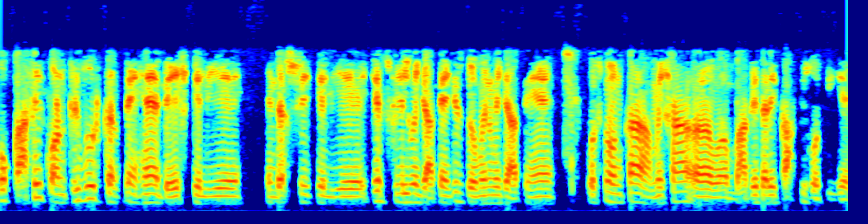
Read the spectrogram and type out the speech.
वो काफ़ी कंट्रीब्यूट करते हैं देश के लिए इंडस्ट्री के लिए, जिस फ़ील्ड में जाते हैं, जिस डोमेन में जाते हैं, उसमें उनका हमेशा भागीदारी काफ़ी होती है।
